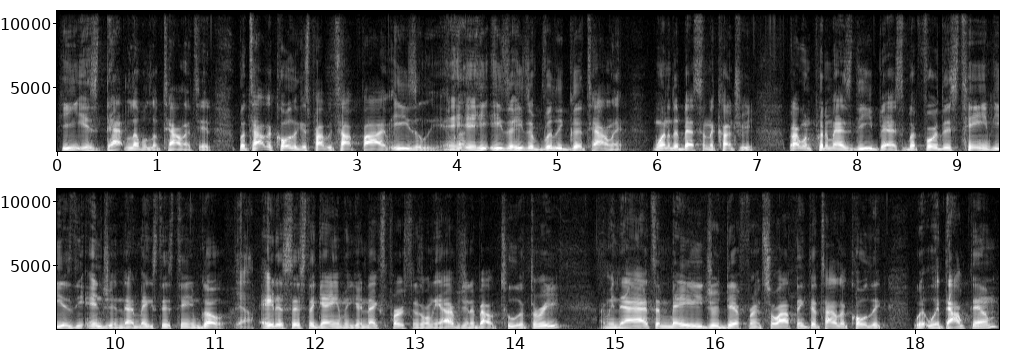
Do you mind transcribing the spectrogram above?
He is that level of talented. But Tyler Kolek is probably top five easily. And he, he's, a, he's a really good talent, one of the best in the country. But I wouldn't put him as the best. But for this team, he is the engine that makes this team go. Yeah. Eight assists a game, and your next person is only averaging about two or three. I mean, that's a major difference. So I think that Tyler Kolek, wi- without them,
